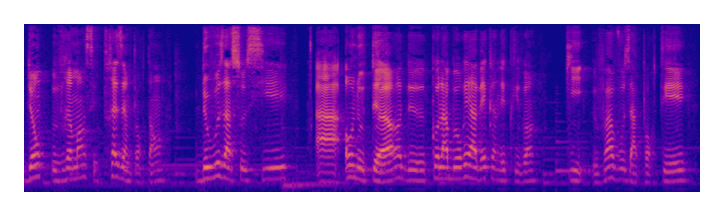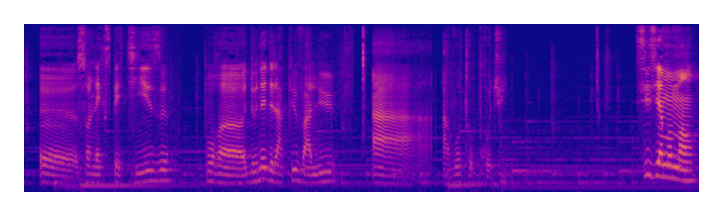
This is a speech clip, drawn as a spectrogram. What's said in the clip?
Donc vraiment, c'est très important de vous associer à un auteur, de collaborer avec un écrivain qui va vous apporter euh, son expertise pour euh, donner de la plus-value à, votre produit. Sixièmement,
